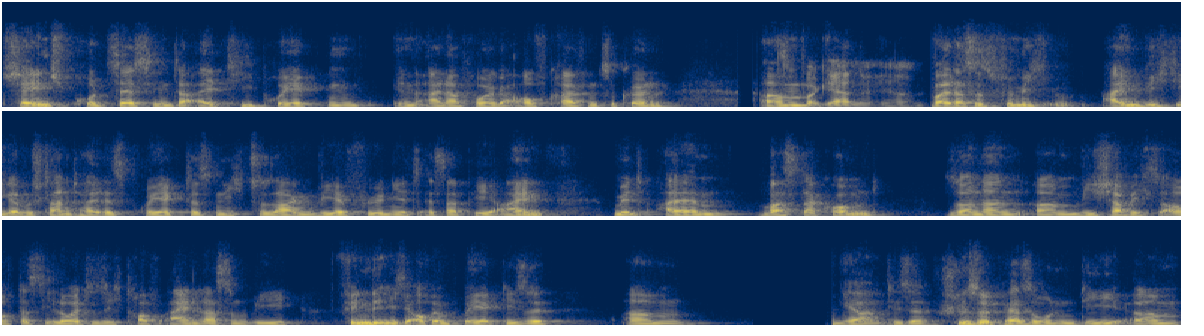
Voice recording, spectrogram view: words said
Change-Prozess hinter IT-Projekten in einer Folge aufgreifen zu können. Ähm, Super gerne, ja. Weil das ist für mich ein wichtiger Bestandteil des Projektes, nicht zu sagen, wir führen jetzt SAP ein mit allem, was da kommt, sondern ähm, wie schaffe ich es auch, dass die Leute sich darauf einlassen, wie finde ich auch im Projekt diese, ähm, ja, diese Schlüsselpersonen, die ähm,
